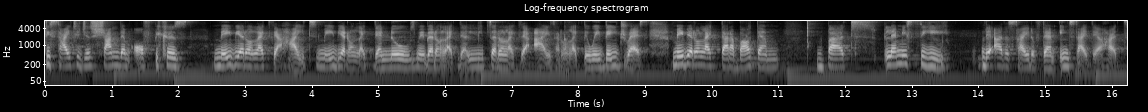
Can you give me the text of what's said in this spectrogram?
decide to just shun them off because Maybe I don't like their height. Maybe I don't like their nose. Maybe I don't like their lips. I don't like their eyes. I don't like the way they dress. Maybe I don't like that about them. But let me see the other side of them inside their hearts.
